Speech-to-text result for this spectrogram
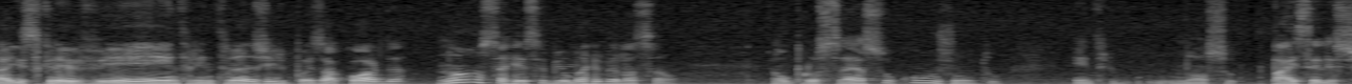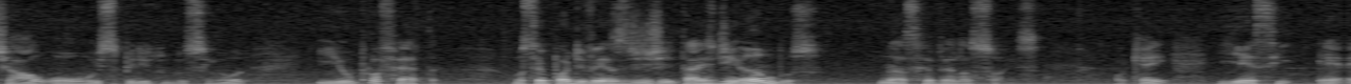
a escrever, entra em transe e depois acorda. Nossa, recebi uma revelação. É um processo conjunto entre o nosso Pai Celestial, ou o Espírito do Senhor, e o profeta. Você pode ver as digitais de ambos nas revelações. Ok? E esse é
